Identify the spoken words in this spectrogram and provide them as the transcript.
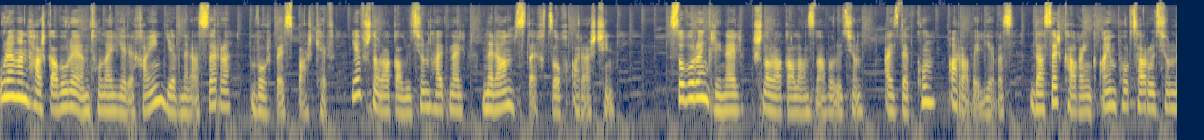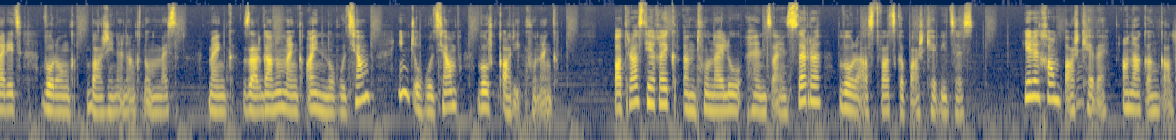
Ուրեմն հարկավոր է ընդունել երեխային եւ նրա սեռը որպես պարգև եւ շնորհակալություն հայտնել նրան ստեղծող արարչին։ Սովորենք լինել շնորհակալ անznավորություն։ Այս դեպքում առավել եւս դասեր քաղենք այն փորձառություններից, որոնք բաժին են ընկնում մեզ։ Մենք զարգանում ենք այն ուղությամբ, ինչ ուղությամբ, որ կարիք ունենք։ Պատրաստ եղեք ընդունելու հենց այն սեռը, որը Աստված կպարգևի ձեզ։ Երեխան պարգև է, անակնկալ։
